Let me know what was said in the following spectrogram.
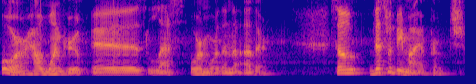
or how one group is less or more than the other. So this would be my approach.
